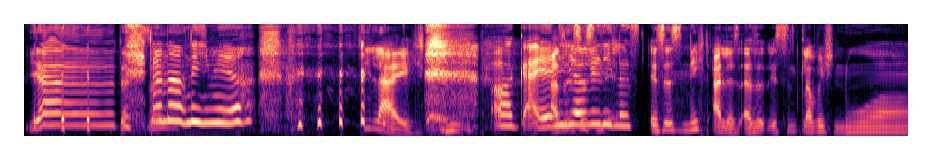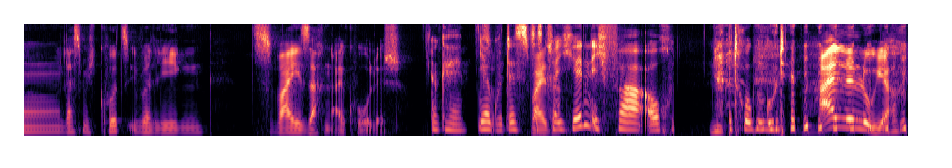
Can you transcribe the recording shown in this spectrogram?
Ja, das Danach nicht mehr. vielleicht. Oh, geil. Also ich es habe ist richtig Lust. Es ist nicht alles. Also es sind, glaube ich, nur, lass mich kurz überlegen, zwei Sachen alkoholisch. Okay. Ja, So, gut, das, das kriege ich hin. Ich fahre auch betrunken gut. Halleluja.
